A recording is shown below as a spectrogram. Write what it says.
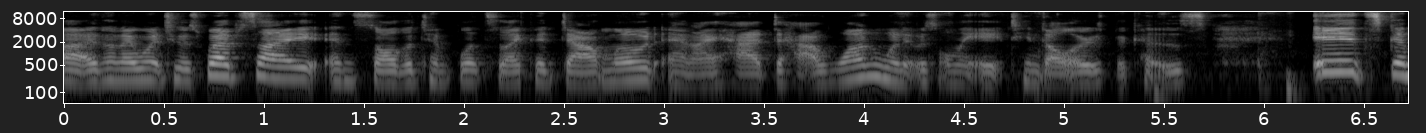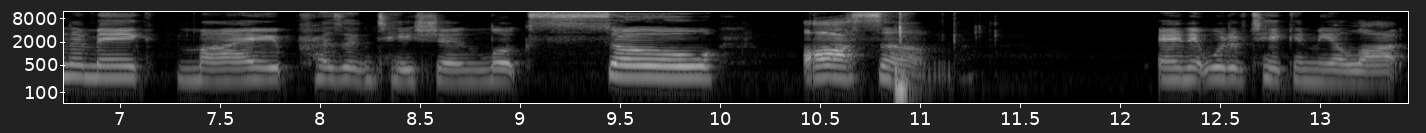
Uh, and then I went to his website and saw the templates that I could download, and I had to have one when it was only $18 because it's gonna make my presentation look so awesome. And it would have taken me a lot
